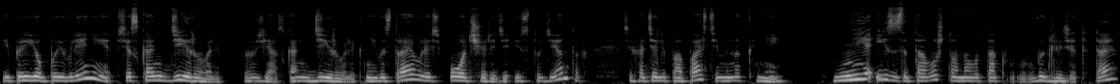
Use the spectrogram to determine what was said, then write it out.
И при ее появлении все скандировали, друзья, скандировали. К ней выстраивались очереди из студентов. Все хотели попасть именно к ней. Не из-за того, что она вот так выглядит, да,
